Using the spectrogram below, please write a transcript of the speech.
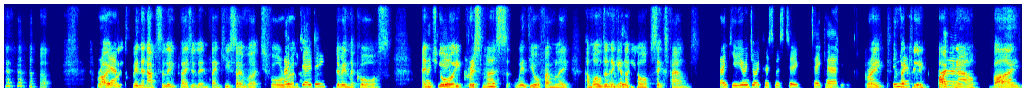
right. Yeah. Well, it's been an absolute pleasure, Lynn. Thank you so much for Thank uh, you, Jodie. doing the course. Enjoy Christmas with your family and well done Thank again you. on your six pounds. Thank you. You enjoy Christmas too. Take care. Great. Thank you. Bye for now. Bye.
